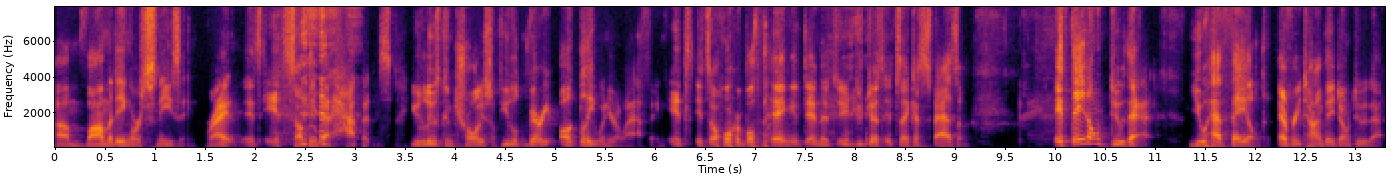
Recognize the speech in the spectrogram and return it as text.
um, vomiting or sneezing, right? It's it's something that happens. You lose control of yourself. You look very ugly when you're laughing. It's it's a horrible thing, and it, you just it's like a spasm. If they don't do that, you have failed every time they don't do that.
